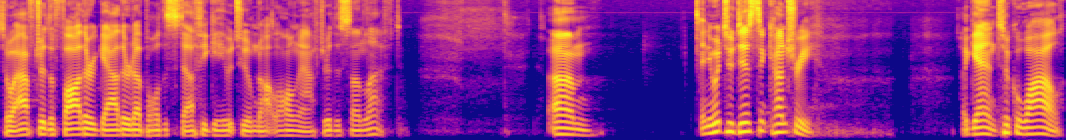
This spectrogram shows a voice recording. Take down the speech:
So after the father gathered up all the stuff, he gave it to him not long after the son left. Um, and he went to a distant country. Again, took a while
